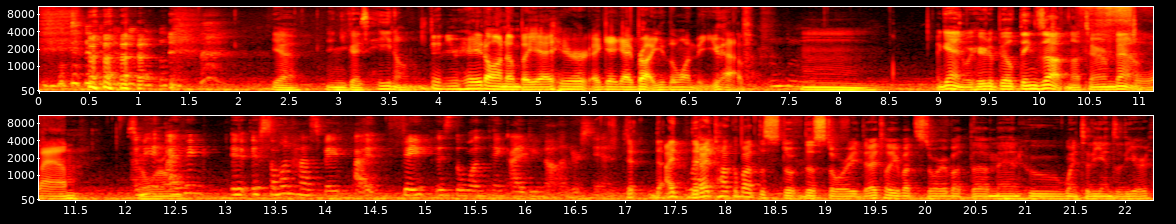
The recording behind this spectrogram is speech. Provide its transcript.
Yeah, and you guys hate on them. and you hate on him, but yeah, here a gay guy brought you the one that you have." Mm-hmm. Mm. Again, we're here to build things up, not tear them down. Slam. I mean, we're I think if, if someone has faith, I, faith is the one thing I do not understand. Did, I, did I talk about the sto- the story? Did I tell you about the story about the man who went to the ends of the earth,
